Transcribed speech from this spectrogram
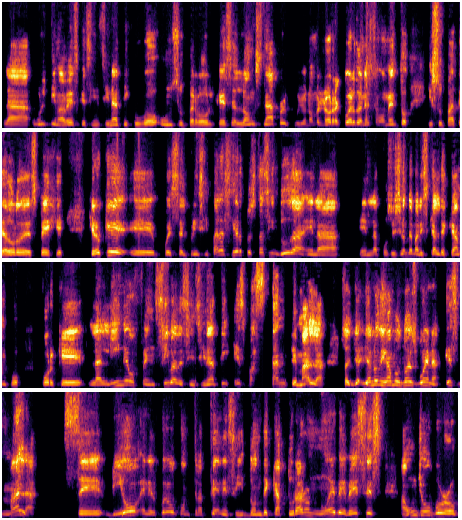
la última vez que Cincinnati jugó un Super Bowl, que es el long snapper, cuyo nombre no recuerdo en este momento, y su pateador de despeje. Creo que eh, pues el principal acierto está sin duda en la, en la posición de mariscal de campo, porque la línea ofensiva de Cincinnati es bastante mala. O sea, ya, ya no digamos no es buena, es mala se vio en el juego contra Tennessee, donde capturaron nueve veces a un Joe Burrow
